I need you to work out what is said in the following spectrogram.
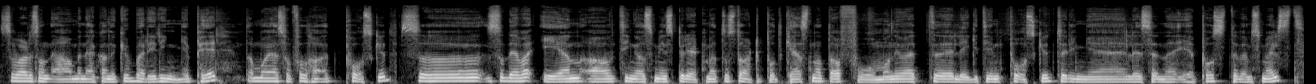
Så var det sånn, ja, men jeg kan jo ikke bare ringe Per, da må jeg i så fall ha et påskudd. Så, så det var en av tinga som inspirerte meg til å starte podkasten, at da får man jo et eh, legitimt påskudd til å ringe eller sende e-post til hvem som helst.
